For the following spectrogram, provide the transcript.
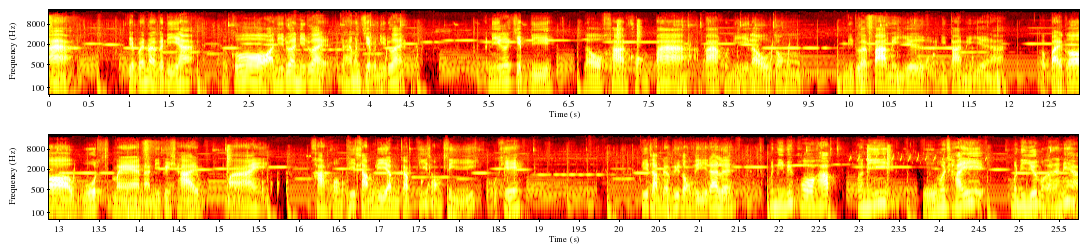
อ่า เก็บไว้หน่อยก็ดีฮะ แล้วก็อันนี้ด้วยอันนี้ด้วย จะให้มันเก็บอันนี้ด้วย อันนี้ก็เก็บดี เราขาดของป้า ป้าคนนี้เราต้อง อันนี้ด้วยป้าเมเยอร์ อันนี้ป้าเมเยอร์นะ ต่อไปก็วูดแมน อันนี้พี่ชายไม้ ขาดของพี่สามเหลี่ยมกับพี่สองสี โอเค พี่สามเหลี่ยมพี่สองสีได้เลย มันนีไม่พอครับ ตอนนี้โหมันใช้มันนีเยอะเหมือนกันนะเนี่ย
